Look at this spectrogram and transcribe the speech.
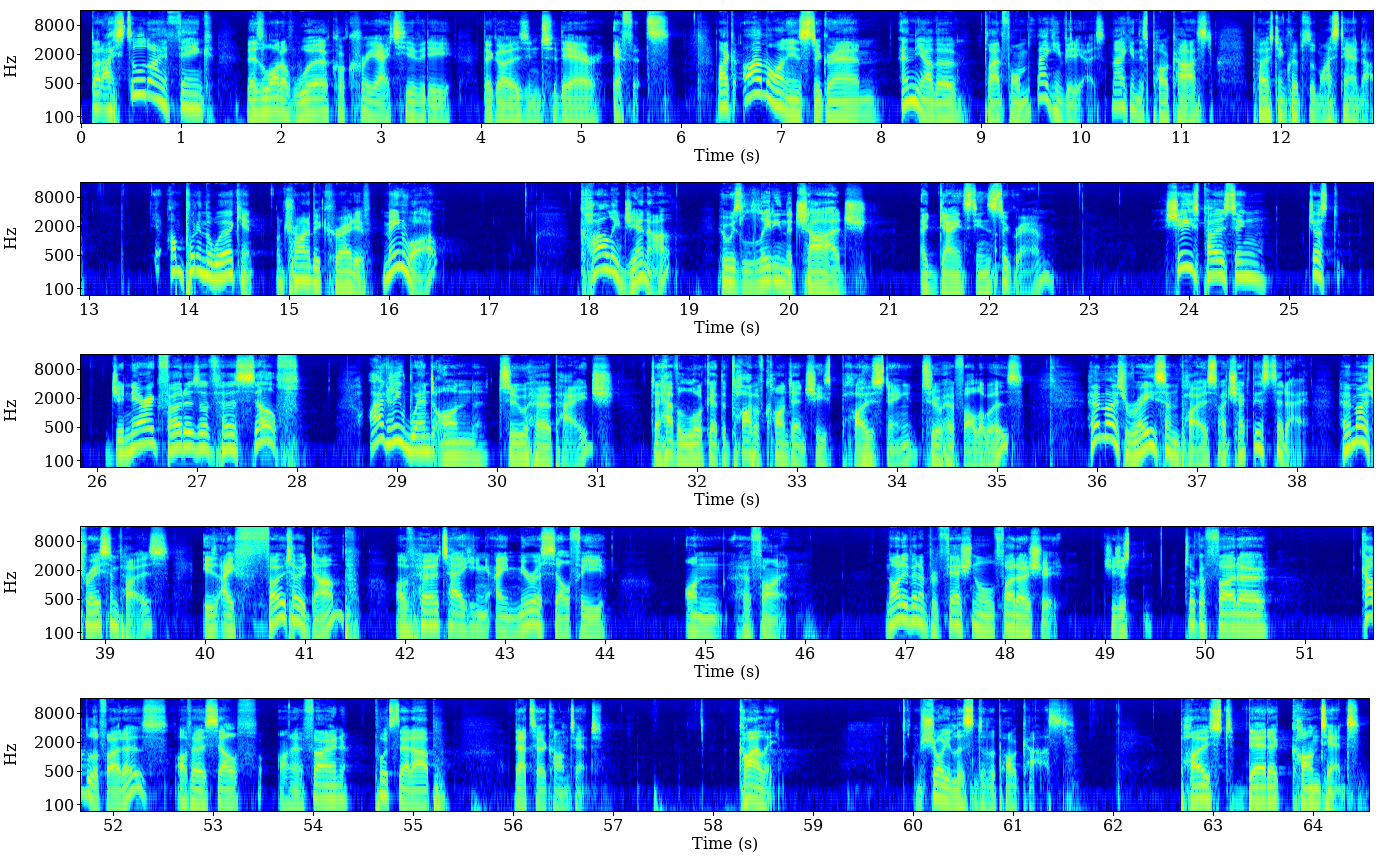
But I still don't think there's a lot of work or creativity that goes into their efforts. Like, I'm on Instagram and the other platforms making videos, making this podcast, posting clips of my stand up. I'm putting the work in. I'm trying to be creative. Meanwhile, Kylie Jenner, who is leading the charge against Instagram, she's posting just generic photos of herself. I actually went on to her page to have a look at the type of content she's posting to her followers. Her most recent post, I checked this today, her most recent post is a photo dump of her taking a mirror selfie on her phone. Not even a professional photo shoot. She just took a photo, couple of photos of herself on her phone, puts that up. That's her content. Kylie, I'm sure you listen to the podcast. Post better content.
